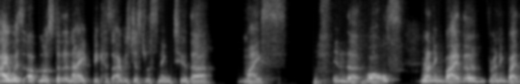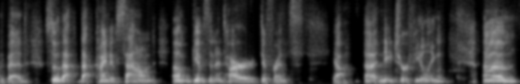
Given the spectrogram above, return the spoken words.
I was up most of the night because I was just listening to the mice in the walls running by the running by the bed. So that that kind of sound um, gives an entire different yeah uh, nature feeling. Um,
